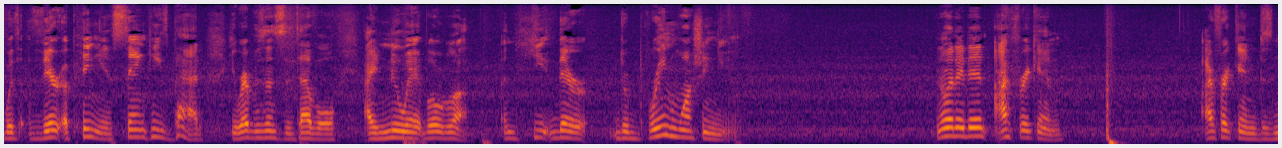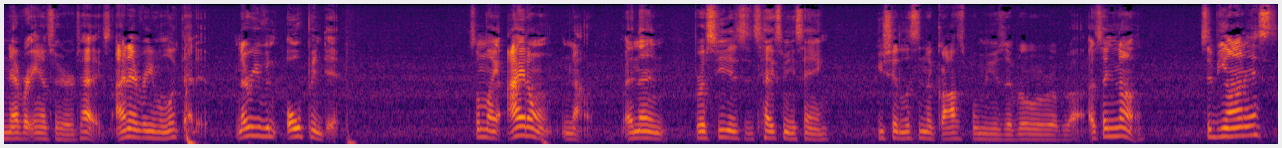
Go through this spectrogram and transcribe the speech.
with their opinions, saying he's bad. He represents the devil. I knew it, blah blah blah. And he they're they're brainwashing you. You know what I did? I freaking I freaking just never answered her text. I never even looked at it. Never even opened it. So I'm like, I don't know. And then proceeded to text me saying, you should listen to gospel music, blah, blah, blah, blah. I said, no. To be honest,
